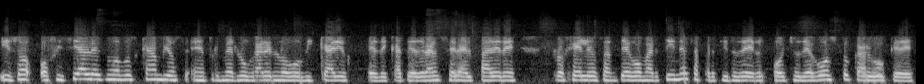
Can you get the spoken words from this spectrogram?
hizo oficiales nuevos cambios. En primer lugar, el nuevo vicario de catedral será el padre Rogelio Santiago Martínez a partir del 8 de agosto, cargo que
